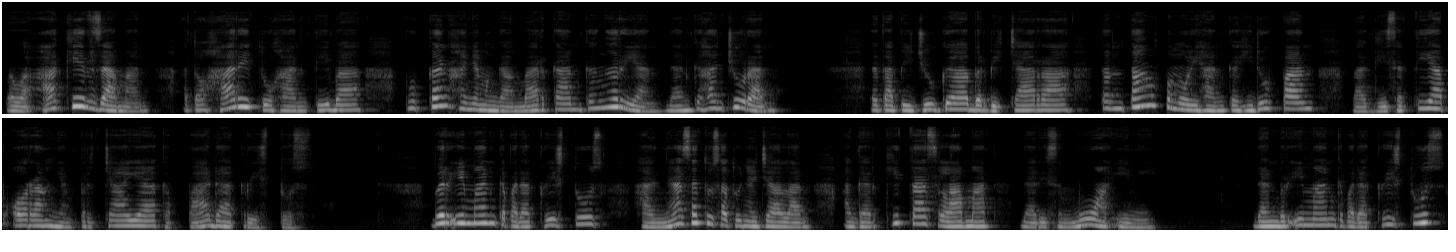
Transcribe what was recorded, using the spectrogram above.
bahwa akhir zaman atau hari Tuhan tiba bukan hanya menggambarkan kengerian dan kehancuran, tetapi juga berbicara tentang pemulihan kehidupan bagi setiap orang yang percaya kepada Kristus. Beriman kepada Kristus hanya satu-satunya jalan agar kita selamat dari semua ini dan beriman kepada Kristus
